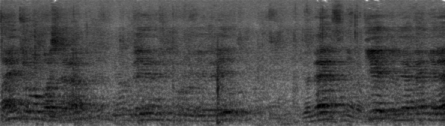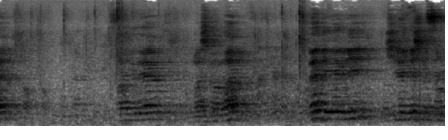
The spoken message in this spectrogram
Sayın Cumhurbaşkanı ve yönetim kurulu üyeleri ve diğer illerden gelen saygıdeğer başkanlar ve değerli çilekeş meslektaşlar.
